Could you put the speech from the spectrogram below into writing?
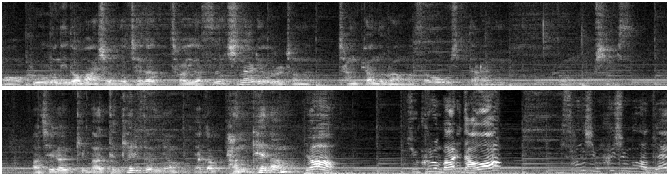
어, 그 부분이 너무 아쉬워서 제가 저희가 쓴 시나리오를 저는 장편으로 한번 써보고 싶다라는 그런 욕심이 있어요. 아 제가 맡은 캐릭터는요, 약간 변태남? 야, 지금 그런 말이 나와? 상심 크신 분한테?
